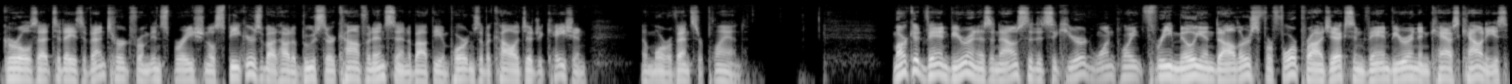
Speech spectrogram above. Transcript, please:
Girls at today's event heard from inspirational speakers about how to boost their confidence and about the importance of a college education. And more events are planned. Market Van Buren has announced that it secured $1.3 million for four projects in Van Buren and Cass counties.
